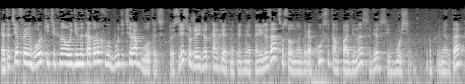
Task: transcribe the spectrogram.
это те фреймворки и технологии, на которых вы будете работать. То есть здесь уже идет конкретный предметная реализация, условно говоря, курсы там по 1С версии 8, например. Да?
